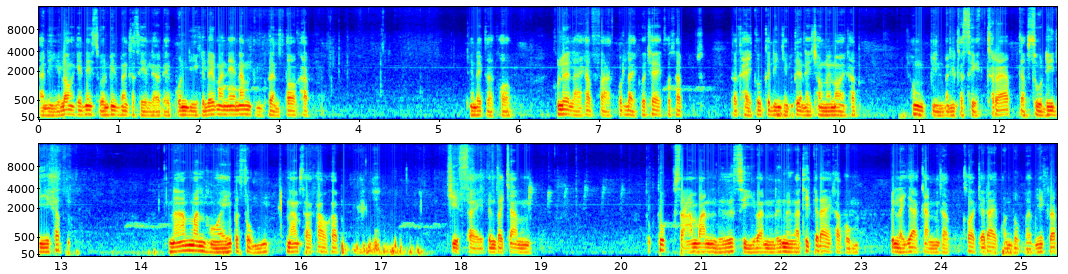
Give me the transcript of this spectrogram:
อันนี้ลองเห็นในสวนพินบางเกษตรแล้วได้ผลดีก็เลยมาแนะนำเพื่อนๆต่อครับยังได้กับขอบคุณหลายๆครับ ฝากกดไลค์กดแชร์กดซับตะไคร่กดกระดิ่งแจ้งเตือนในช่องน้อยๆครับ ช่องปินบันเกษตรครับ กับสูตรดีๆครับ น้ำมันหอยผสมน้ำสาข้าวครับฉีดใส่เป็นประจำ ทุกๆสามวันหรือสี่วันหรือหนึ่งอาทิตย์ก็ได้ครับผมเป็นระยะกันครับ ก็จะได้ผลดกแบบนี้ครับ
